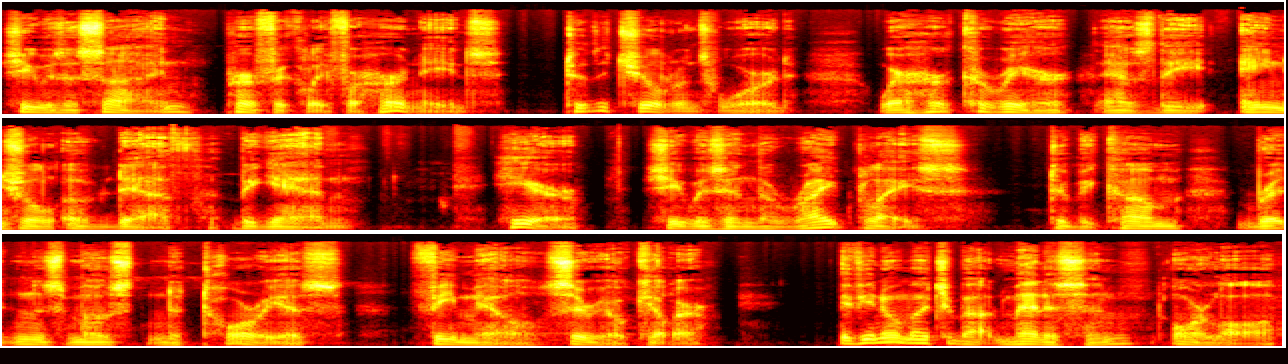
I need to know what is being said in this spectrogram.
She was assigned, perfectly for her needs, to the children's ward, where her career as the angel of death began. Here, she was in the right place to become Britain's most notorious female serial killer. If you know much about medicine or law,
